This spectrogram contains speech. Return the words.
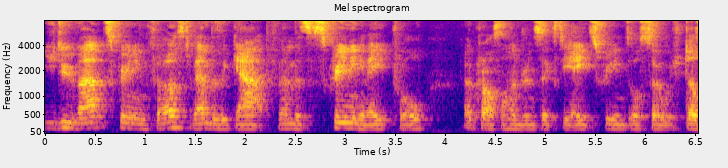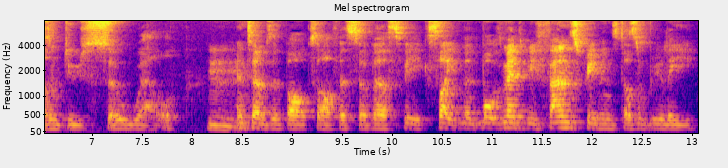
you do that screening first. Then there's a gap. Then there's a screening in April across 168 screens or so, which doesn't do so well Hmm. in terms of box office. So thus the excitement, what was meant to be fan screenings, doesn't really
